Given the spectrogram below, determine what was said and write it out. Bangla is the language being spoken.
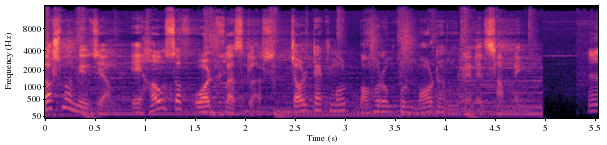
চশমা museum, A house of world class class জলট্যাক মোড়, বহরমপুর মডার্ন হোটেলের সামনে।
